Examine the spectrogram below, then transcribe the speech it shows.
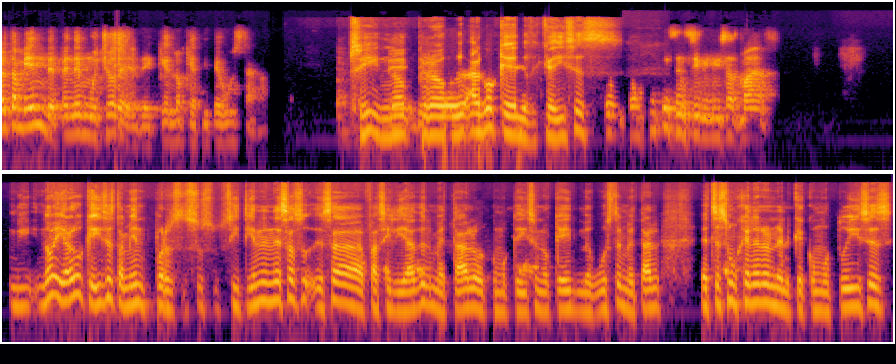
pero también depende mucho de, qué es lo que a ti te gusta, ¿no? Sí, no, pero algo que, que dices. ¿Con qué te sensibilizas más? Y, no, y algo que dices también, por si tienen esa, esa facilidad del metal o como que dicen, ok, me gusta el metal, este es un género en el que, como tú dices,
